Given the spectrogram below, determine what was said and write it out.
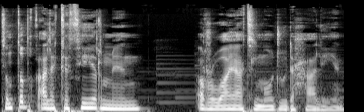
تنطبق على كثير من الروايات الموجودة حاليا.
